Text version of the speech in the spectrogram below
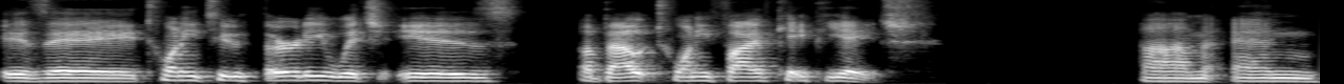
is a 2230 which is about 25 kph. Um and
